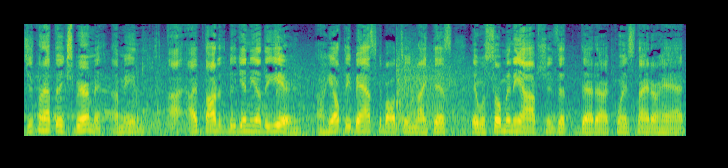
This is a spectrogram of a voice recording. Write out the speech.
Just going to have to experiment. I mean, I, I, thought at the beginning of the year, a healthy basketball team like this, there were so many options that that uh, Quin Snyder had,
